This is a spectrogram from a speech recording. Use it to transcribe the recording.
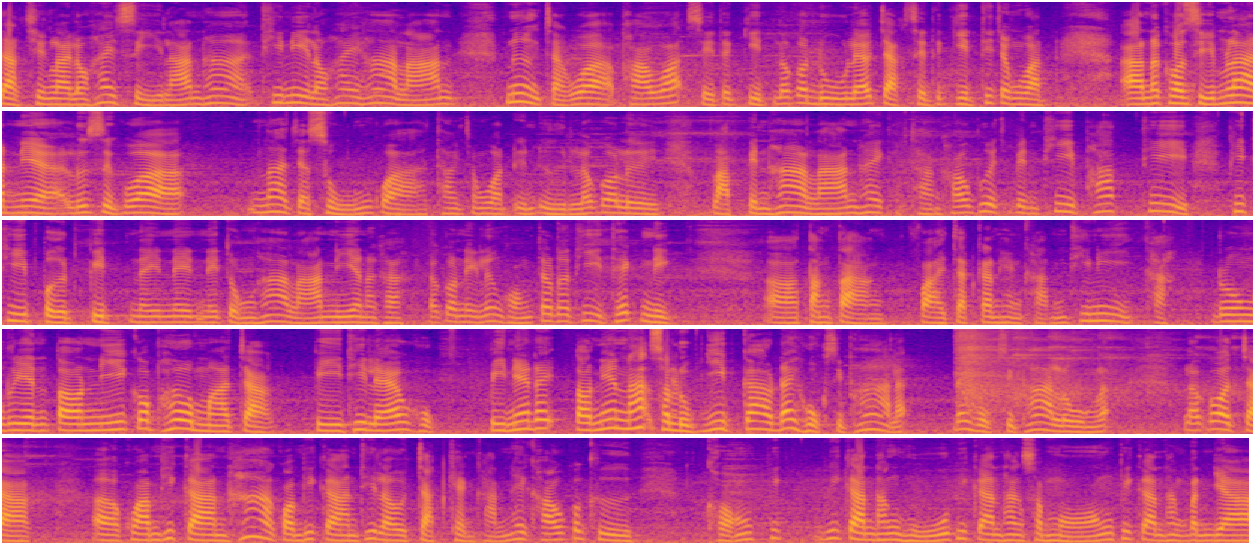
จากเชียงรายเราให้4ล้าน5ที่นี่เราให้ 5 ล้าน เนื่องจากว่าภาวะเศรษฐกิจแล้วก็ดูแล้วจากเศรษฐกิจที่จังหวัดนครศรีธรรมราชเนี่ยรู้สึกว่าน่าจะสูงกว่าทางจังหวัดอื่นๆ แล้วก็เลยปรับเป็น 5 ล้านให้กับทางเขาเพื่อจะเป็นที่พักที่พิธีเปิดปิดในในในตรง 5 ล้านนี้นะคะ แล้วก็ในเรื่องของเจ้าหน้าที่เทคนิคต่างๆ ฝ่ายจัดการแข่งขันที่นี่ค่ะ โรงเรียนตอนนี้ก็เพิ่มมาจากปีที่แล้ว 6 ปีนี้ได้ตอนนี้ยณสรุป 29 ได้ 65 แล้ว ได้ 65 โรงแล้ว แล้วก็จากความพิการ 5 ความพิการที่เราจัดแข่งขันให้เขาก็คือของพิพิการทางหู พิการทางสมอง พิการทางปัญญา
